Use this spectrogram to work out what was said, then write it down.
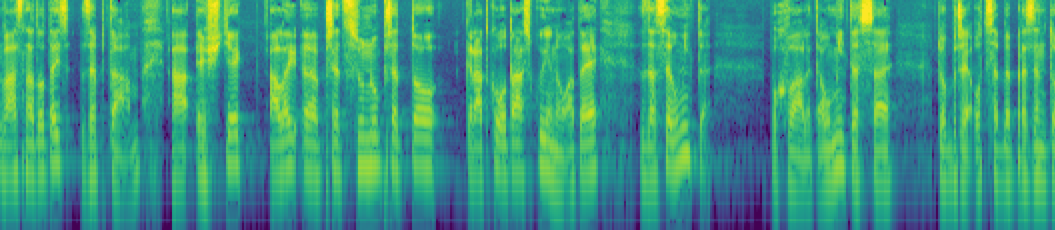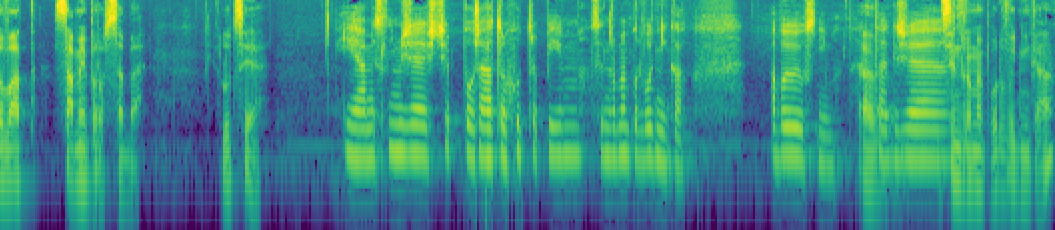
vás na to teď zeptám a ještě ale eh, předsunu před to krátkou otázku jinou. A to je, zda se umíte pochválit a umíte se dobře od sebe prezentovat sami pro sebe. Lucie. Já myslím, že ještě pořád trochu trpím syndromem podvodníka a bojuju s ním. Uh, Takže... Syndromem podvodníka?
